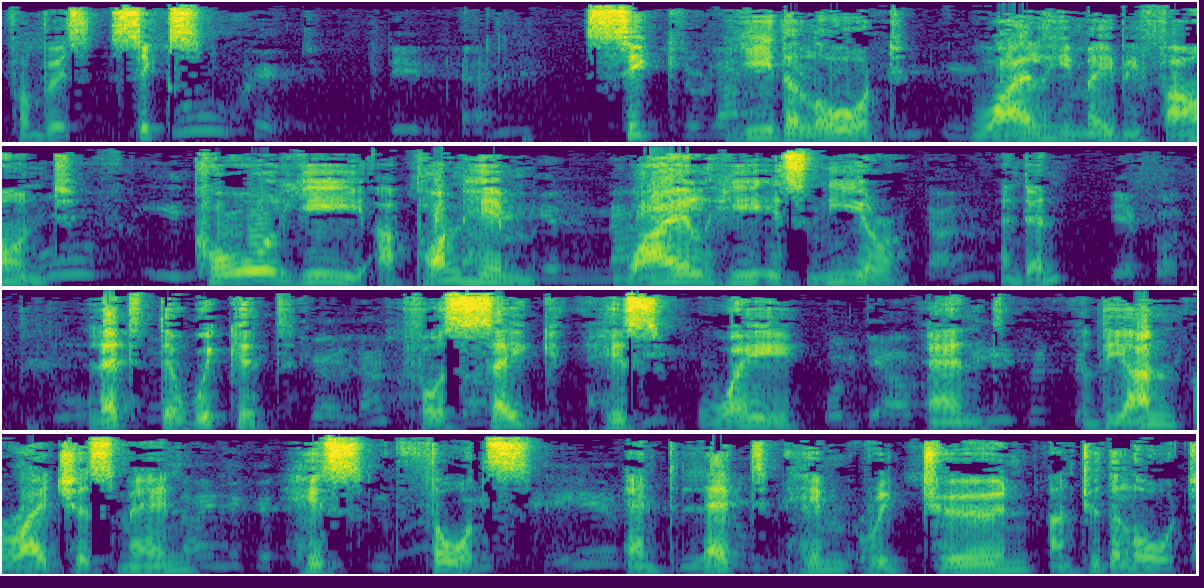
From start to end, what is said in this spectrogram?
from verse 6 Suchet den Herrn, Seek ye the Lord while he may be found. Call ye upon him while he is near. And then, let the wicked forsake his way, and the unrighteous man his thoughts, and let him return unto the Lord.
